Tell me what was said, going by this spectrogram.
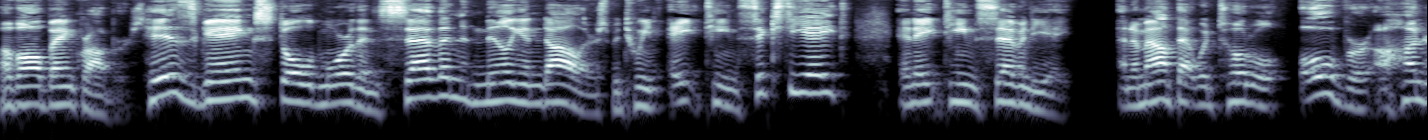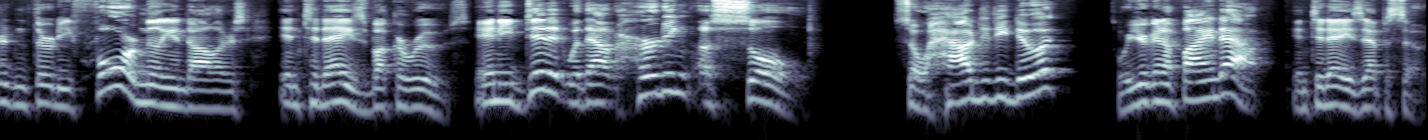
of all bank robbers. His gang stole more than $7 million between 1868 and 1878, an amount that would total over $134 million in today's buckaroos. And he did it without hurting a soul. So, how did he do it? Well, you're going to find out in today's episode.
